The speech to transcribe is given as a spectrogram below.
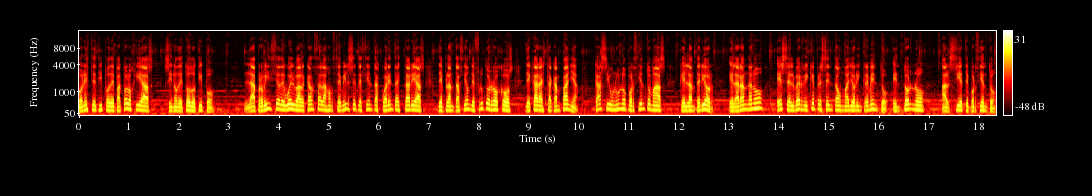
con este tipo de patologías, sino de todo tipo. La provincia de Huelva alcanza las 11.740 hectáreas de plantación de frutos rojos de cara a esta campaña, casi un 1% más que en la anterior. El arándano es el berry que presenta un mayor incremento, en torno al 7%.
